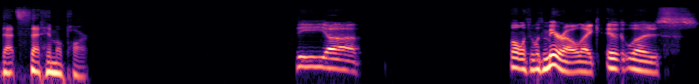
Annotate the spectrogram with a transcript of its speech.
that set him apart? The uh well with with Miro, like it was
